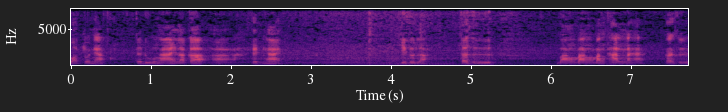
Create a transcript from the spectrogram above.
บอร์ดตัวเนี้ยจะดูง่ายแล้วก็เซตง่าย ที่สุดละ ก็คือบางบางบางท่านนะฮะ ก็คือ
